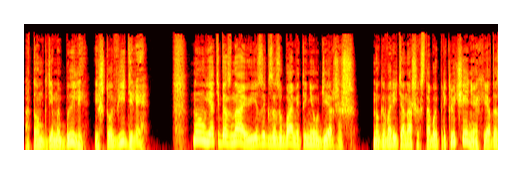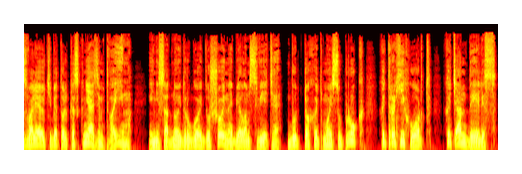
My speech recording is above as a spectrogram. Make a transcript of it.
о том, где мы были и что видели. Ну, я тебя знаю, язык за зубами ты не удержишь, но говорить о наших с тобой приключениях я дозволяю тебе только с князем твоим, и ни с одной другой душой на белом свете, будь то хоть мой супруг, хоть Рахихорт, хоть Анделис,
